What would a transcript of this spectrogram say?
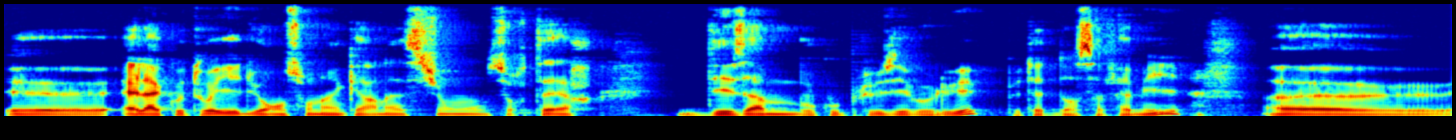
elle a côtoyé durant son incarnation sur Terre des âmes beaucoup plus évoluées, peut-être dans sa famille. Euh,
